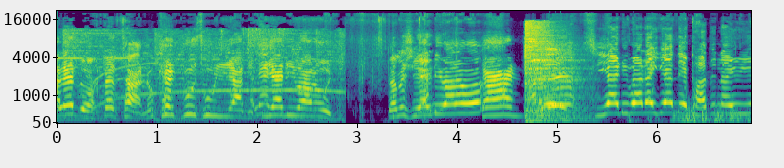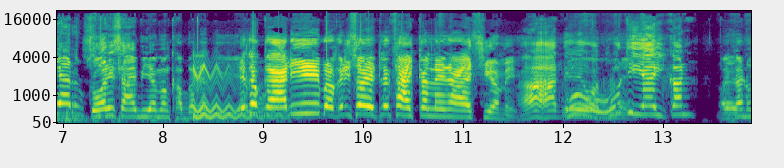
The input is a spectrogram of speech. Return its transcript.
અરે ડોક્ટર થાનું ખેંચવું છું યાર સીઆઈડી વાળો જ. તમે સીઆઈડી વાળા હો? કાન. સીઆડી વાળા ગયા દેખાતું નહીં યાર? સોરી સાહેબ એ મને ખબર નથી. એ તો ગાડી બગડી છે એટલે સાયકલ લઈને આવ્યા છીએ અમે. હા હા તે થી યાર ઈકન? ઈકન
